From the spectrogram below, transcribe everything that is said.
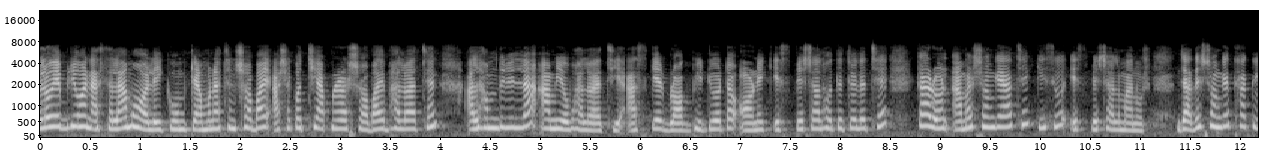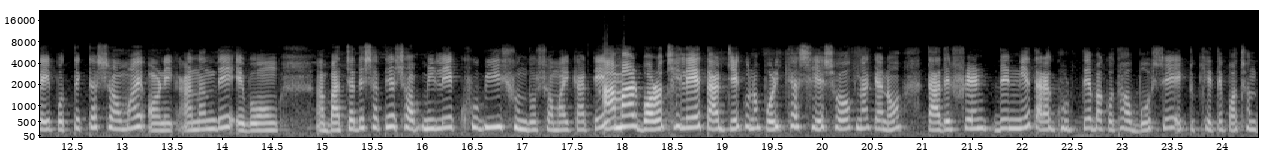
হ্যালো এভরিওয়ান, আসসালামু আলাইকুম। কেমন আছেন সবাই? আশা করছি আপনারা সবাই ভালো আছেন। আলহামদুলিল্লাহ, আমিও ভালো আছি। আজকের ব্লগ ভিডিওটা অনেক স্পেশাল হতে চলেছে, কারণ আমার সঙ্গে আছে কিছু স্পেশাল মানুষ। যাদের সঙ্গে থাকলে প্রত্যেকটা সময় অনেক আনন্দে এবং বাচ্চাদের সাথে সব মিলিয়ে খুবই সুন্দর সময় কাটে। আমার বড় ছেলে, তার যে কোনো পরীক্ষা শেষ হোক না কেন, তাদের ফ্রেন্ডদের নিয়ে তারা ঘুরতে বা কোথাও বসে একটু খেতে পছন্দ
